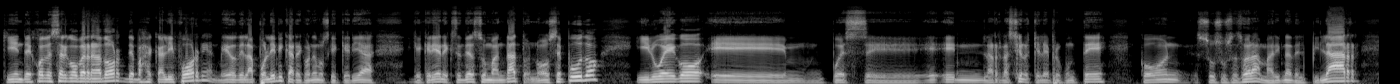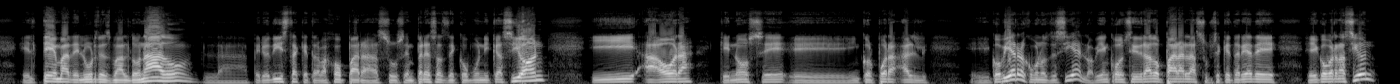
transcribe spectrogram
quien dejó de ser gobernador de Baja California en medio de la polémica. Recordemos que quería que querían extender su mandato, no se pudo. Y luego, eh, pues, eh, en las relaciones que le pregunté con su sucesora, Marina del Pilar, el tema de Lourdes Maldonado, la periodista que trabajó para sus empresas de comunicación y ahora que no se eh, incorpora al el gobierno, como nos decía, lo habían considerado para la subsecretaría de eh, Gobernación,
